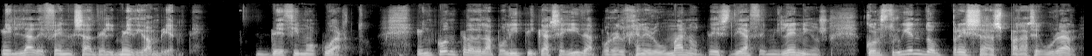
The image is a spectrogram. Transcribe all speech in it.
en la defensa del medio ambiente. Décimo cuarto. en contra de la política seguida por el género humano desde hace milenios, construyendo presas para asegurar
